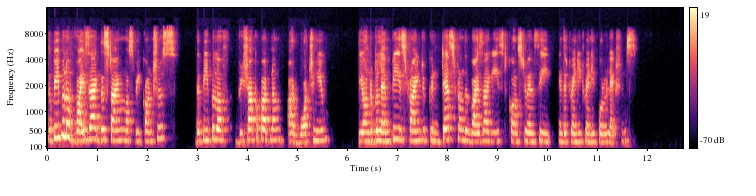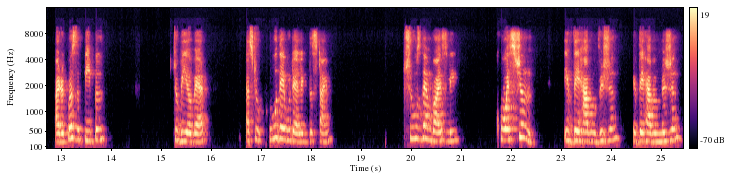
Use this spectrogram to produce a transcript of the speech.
The people of Vizag this time must be conscious. The people of Vishakhapatnam are watching you. The Honorable MP is trying to contest from the Vizag East constituency in the 2024 elections. I request the people to be aware as to who they would elect this time. Choose them wisely. Question if they have a vision, if they have a mission,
